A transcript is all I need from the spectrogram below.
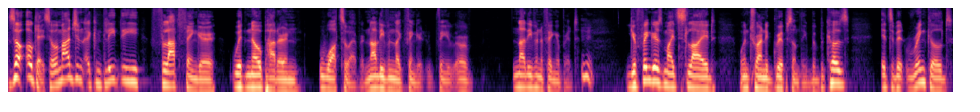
So, okay, so imagine a completely flat finger with no pattern whatsoever, not even like finger, finger or not even a fingerprint. Your fingers might slide when trying to grip something, but because it's a bit wrinkled,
